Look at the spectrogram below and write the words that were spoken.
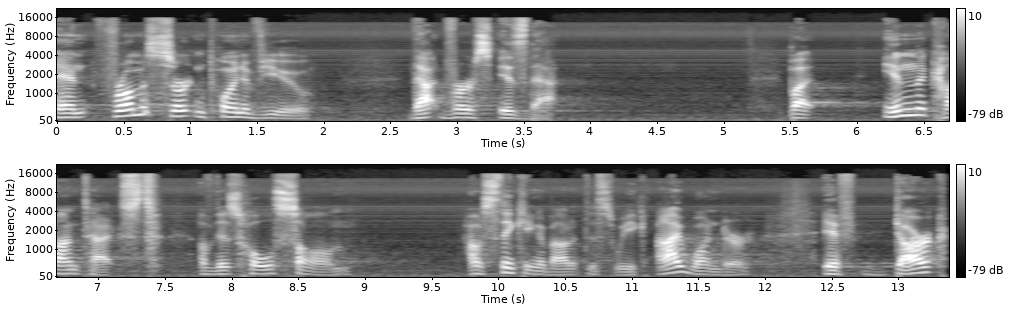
and from a certain point of view, that verse is that. But in the context of this whole psalm, I was thinking about it this week. I wonder if dark,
